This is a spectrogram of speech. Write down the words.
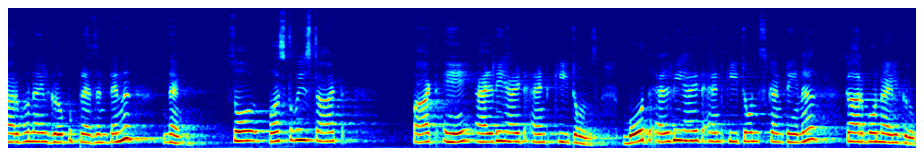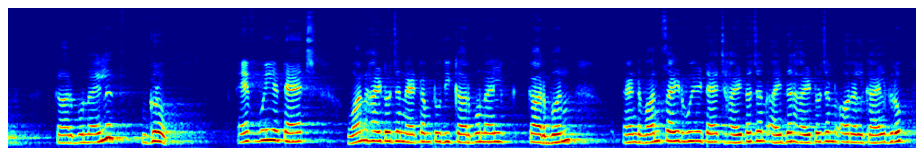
carbonyl group present in them so first we start Part A aldehyde and ketones. Both aldehyde and ketones contain a carbonyl group. Carbonyl group. If we attach one hydrogen atom to the carbonyl carbon and one side we attach hydrogen either hydrogen or alkyl group.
